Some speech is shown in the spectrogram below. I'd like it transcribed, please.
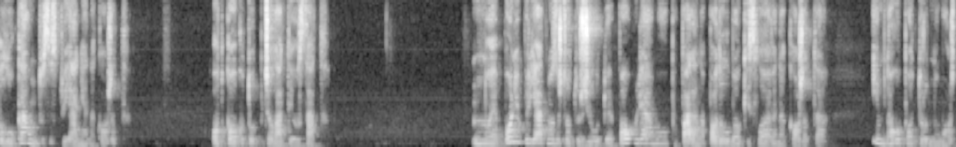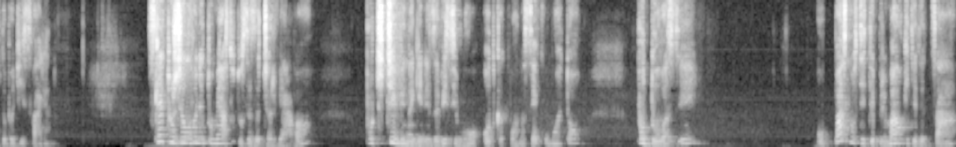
локалното състояние на кожата, отколкото от пчелата и осата. Но е по-неприятно, защото жилото е по-голямо, попада на по-дълбоки слоеве на кожата и много по-трудно може да бъде извадено. След ожилването мястото се зачервява, почти винаги, независимо от какво насекомо е то, подува се. Опасностите при малките деца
